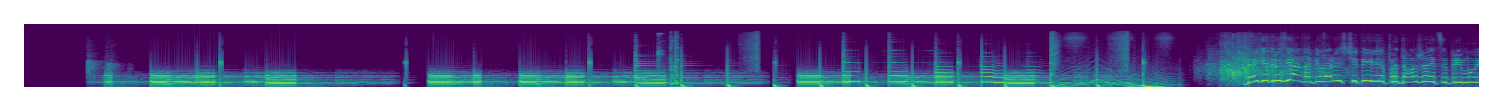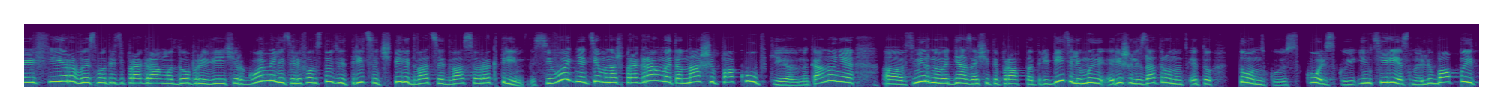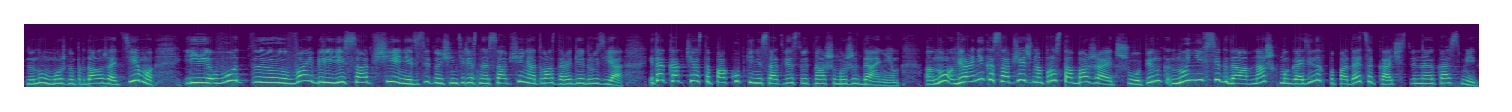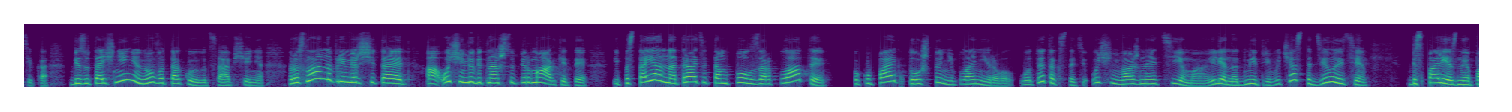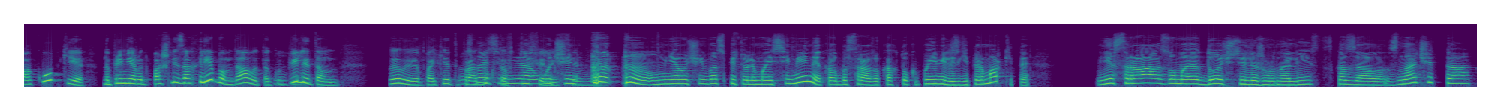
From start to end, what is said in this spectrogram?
Дорогие друзья, на Беларусь-4 продолжается прямой эфир. Вы смотрите программу «Добрый вечер, Гомель» и телефон студии 34 22 43. Сегодня тема нашей программы – это наши покупки. Накануне э, Всемирного дня защиты прав потребителей мы решили затронуть эту тонкую, скользкую, интересную, любопытную, ну, можно продолжать тему. И вот э, в Вайбере есть сообщение, действительно очень интересное сообщение от вас, дорогие друзья. Итак, как часто покупки не соответствуют нашим ожиданиям? А, Ну, Вероника сообщает, что она просто обожает шопинг, но не всегда в наших магазинах попадается качественная косметика. Без уточнений, но вот такое вот сообщение. Руслан, например, считает, а, очень любит наши супермаркеты и постоянно тратит там пол зарплаты, покупает то, что не планировал. Вот это, кстати, очень важная тема. Елена, Дмитрий, вы часто делаете бесполезные покупки? Например, вот пошли за хлебом, да, вот а купили там целый пакет Ну, знаете, продуктов, меня туфель и очень, у меня очень воспитывали мои семейные, как бы сразу, как только появились гипермаркеты, мне сразу моя дочь, тележурналист, сказала, значит так,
